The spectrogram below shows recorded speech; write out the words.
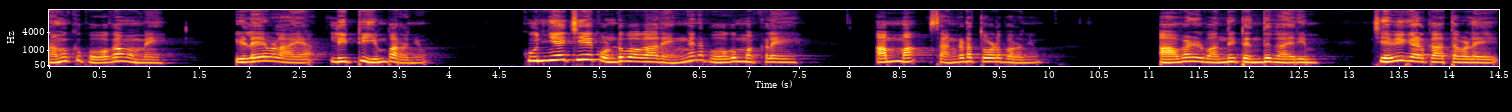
നമുക്ക് പോകാം അമ്മേ ഇളയവളായ ലിറ്റിയും പറഞ്ഞു. കുഞ്ഞേച്ചിയെ കൊണ്ടുപോകാതെ എങ്ങനെ പോകും മക്കളെ? അമ്മ സങ്കടത്തോടെ പറഞ്ഞു അവൾ വന്നിട്ട് എന്ത് കാര്യം? ചെവി കേൾക്കാത്തവളെ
